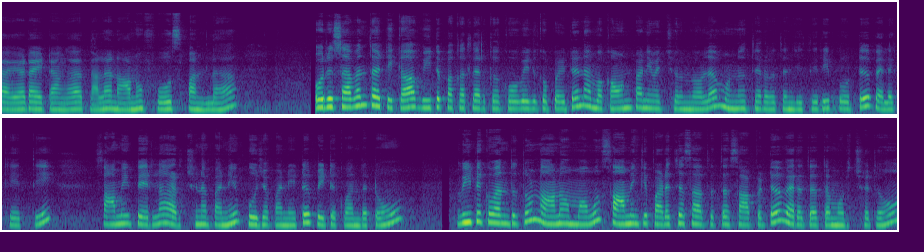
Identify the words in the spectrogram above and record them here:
டயர்டாயிட்டாங்க அதனால் அதனால நானும் ஃபோர்ஸ் பண்ணல. ஒரு செவன் தேர்ட்டிக்காக வீட்டு பக்கத்தில் இருக்க கோவிலுக்கு போயிட்டு நம்ம கவுண்ட் பண்ணி வச்சுருந்தோம்ல முந்நூற்றி அறுபத்தஞ்சி திரி போட்டு விளக்கேற்றி சாமி பேரில் அர்ச்சனை பண்ணி பூஜை பண்ணிவிட்டு வீட்டுக்கு வந்துட்டோம். வீட்டுக்கு வந்ததும் நானும் அம்மாவும் சாமிக்கு படைச்ச சாதத்தை சாப்பிட்டு விரதத்தை முடிச்சிட்டோம்.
